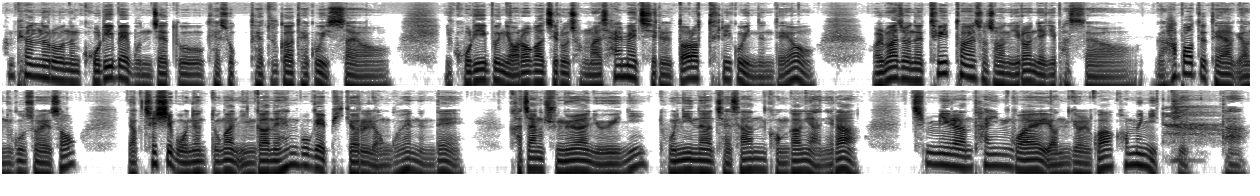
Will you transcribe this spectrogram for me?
한편으로는 고립의 문제도 계속 대두가 되고 있어요. 이 고립은 여러 가지로 정말 삶의 질을 떨어뜨리고 있는데요. 얼마 전에 트위터에서 저는 이런 얘기 봤어요. 그 하버드 대학 연구소에서 약 75년 동안 인간의 행복의 비결을 연구했는데 가장 중요한 요인이 돈이나 재산, 건강이 아니라 친밀한 타인과의 연결과 커뮤니티 다.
